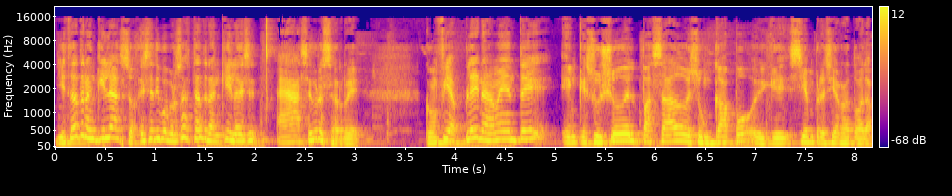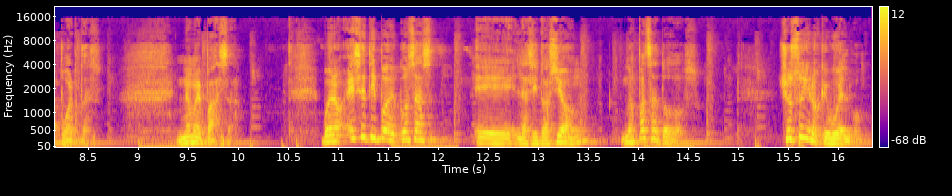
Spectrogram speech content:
y está tranquilazo. Ese tipo de persona está tranquila, dice, ah, seguro cerré. Confía plenamente en que su yo del pasado es un capo y que siempre cierra todas las puertas. No me pasa. Bueno, ese tipo de cosas, eh, la situación, nos pasa a todos. Yo soy de los que vuelvo.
